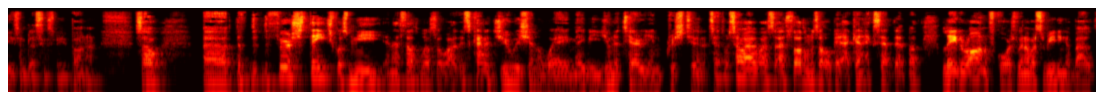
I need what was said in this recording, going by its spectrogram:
peace and blessings be upon him. So uh, the, the, the first stage was me, and I thought, well, so uh, it's kind of Jewish in a way, maybe Unitarian Christian, etc. So I was, I thought to myself, okay, I can accept that. But later on, of course, when I was reading about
